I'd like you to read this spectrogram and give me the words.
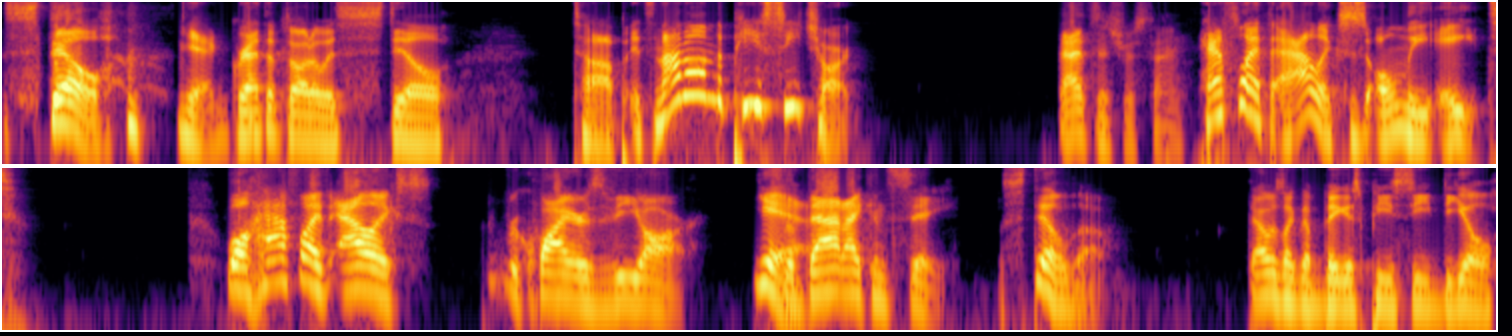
still. Yeah, Grand Theft Auto is still top. It's not on the PC chart. That's interesting. Half Life Alyx is only eight. Well, Half-Life Alyx requires VR. Yeah, So that I can see. still though, that was like the biggest PC deal.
